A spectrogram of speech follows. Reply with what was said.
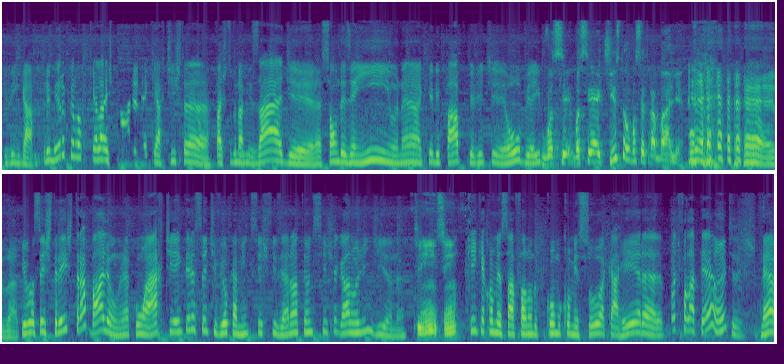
de vingar. Primeiro pela aquela história, né, que artista faz tudo na amizade, é só um desenhinho, né? Aquele papo que a gente ouve aí. Você, você é artista ou você trabalha? É, exato. E vocês três trabalham, né, com arte e é interessante ver o caminho que vocês fizeram até onde vocês chegaram hoje em dia, né? Sim, sim. Quem quer começar falando como começou a carreira? Pode falar até antes, né?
